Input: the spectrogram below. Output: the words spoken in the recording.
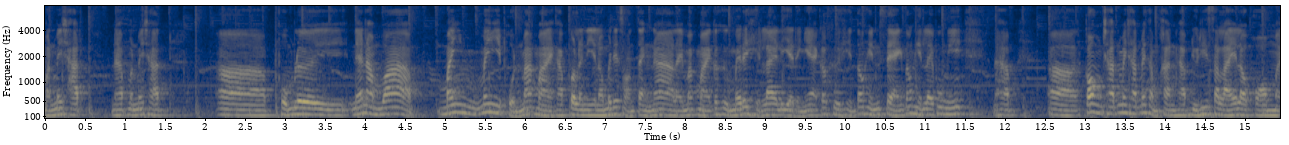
มันไม่ชัดนะครับมันไม่ชัด ผมเลยแนะนำว่าไม่ไม่มีผลมากมายครับ กรณีเราไม่ได้สอนแต่งหน้าอะไรมากมาย ก็คือไม่ได้เห็นรายละเอียดอย่างเงี้ยก็คือเห็นต้องเห็นแสงต้องเห็นอะไรพวกนี้นะครับกล้องชัดไม่ชัดไม่สำคัญครับอยู่ที่สไลด์เราพร้อมไหม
